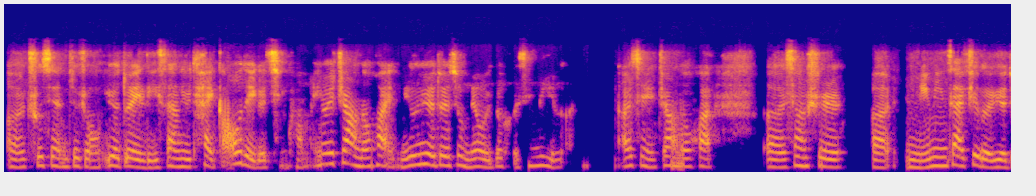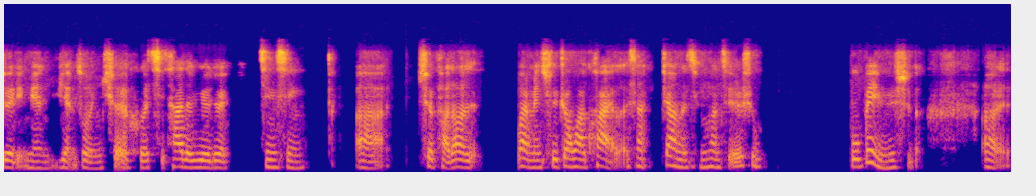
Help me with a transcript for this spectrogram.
呃出现这种乐队离散率太高的一个情况嘛，因为这样的话，一个乐队就没有一个核心力了，而且这样的话，呃像是呃你明明在这个乐队里面演奏，你却和其他的乐队进行呃却跑到外面去赚外快了，像这样的情况其实是。不被允许的，呃，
